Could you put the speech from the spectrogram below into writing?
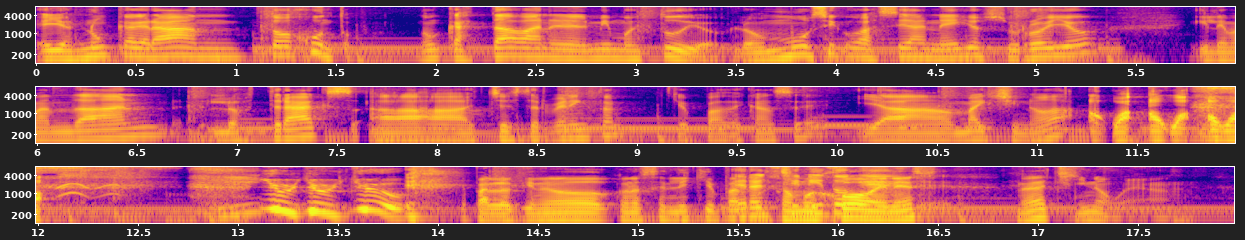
ellos nunca grababan todos juntos. Nunca estaban en el mismo estudio. Los músicos hacían ellos su rollo y le mandaban los tracks a Chester Bennington, que paz descanse, y a Mike Shinoda. Agua, agua, agua. Y Yo, yo, yo. Para los que no conocen Linkin Park, el son muy chinito que- jóvenes. No era chino, weón.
